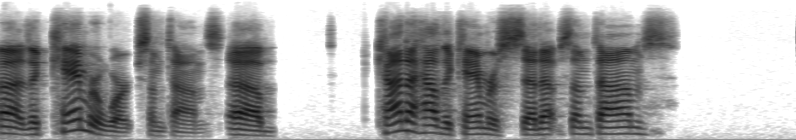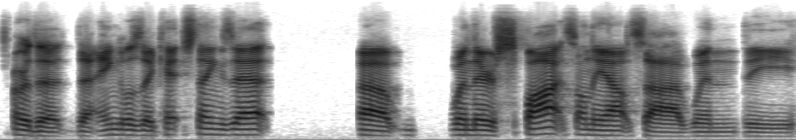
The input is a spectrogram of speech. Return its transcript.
Uh, the camera work sometimes. Uh, kind of how the camera's set up sometimes, or the the angles they catch things at. Uh, when there's spots on the outside, when the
